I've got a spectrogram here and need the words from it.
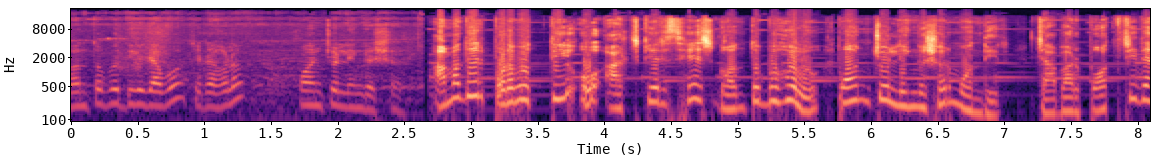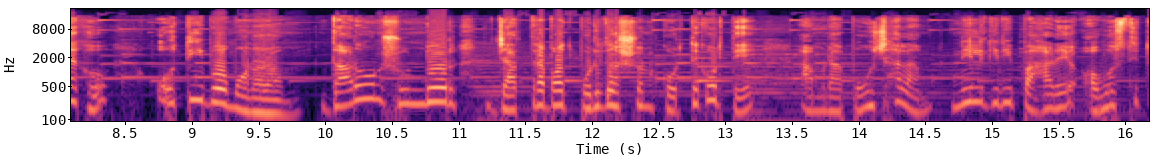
গন্তব্যের দিকে যাব যেটা হলো পঞ্চলিঙ্গেশ্বর। আমাদের পরবর্তী ও আজকের শেষ গন্তব্য হল পঞ্চলিঙ্গেশ্বর মন্দির। যাবার পথটি দেখো অতীব মনোরম। দারুণ সুন্দর যাত্রাপথ পরিদর্শন করতে করতে আমরা পৌঁছালাম নীলগিরি পাহাড়ে অবস্থিত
